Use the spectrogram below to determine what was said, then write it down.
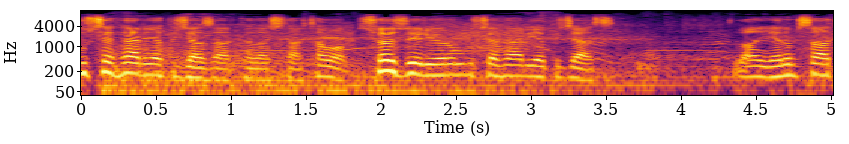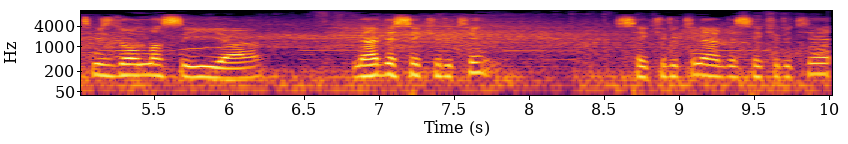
bu sefer yapacağız arkadaşlar. Tamam. Söz veriyorum bu sefer yapacağız. Lan yarım saatimizde olması iyi ya. Nerede security? Security nerede security?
